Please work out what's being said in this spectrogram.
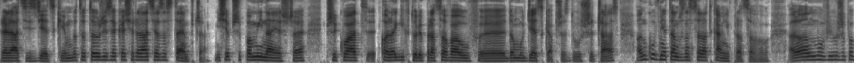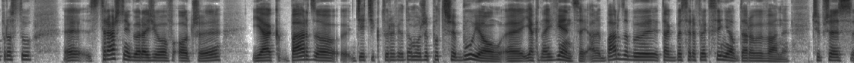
relacji z dzieckiem, no to to już jest jakaś relacja zastępcza. Mi się przypomina jeszcze przykład kolegi, który pracował w e, domu dziecka przez dłuższy czas. On tam z nastolatkami pracował, ale on mówił, że po prostu e, strasznie go raziło w oczy, jak bardzo e, dzieci, które wiadomo, że potrzebują e, jak najwięcej, ale bardzo były tak bezrefleksyjnie obdarowywane, czy przez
